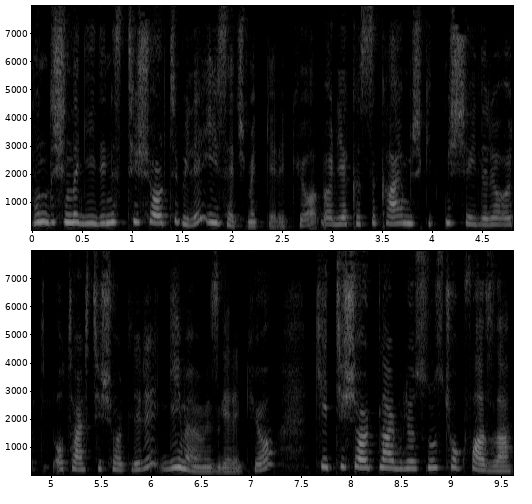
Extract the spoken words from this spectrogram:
Bunun dışında giydiğiniz tişörtü bile iyi seçmek gerekiyor. Böyle yakası kaymış gitmiş şeyleri, o, tarz tişörtleri giymememiz gerekiyor. Ki tişörtler biliyorsunuz çok fazla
